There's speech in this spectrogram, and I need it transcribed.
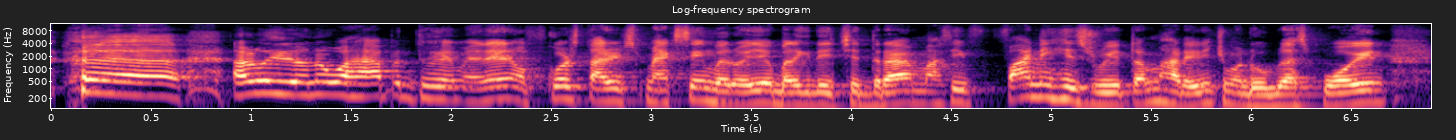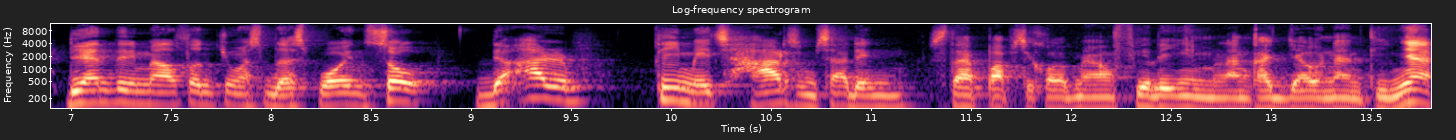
I really don't know what happened to him. And then, of course, Tyrese Maxey baru aja balik dari cedera. Masih finding his rhythm. Hari ini cuma 12 poin. Anthony Melton cuma 11 poin. So, the other teammates harus bisa ada yang step up sih kalau memang feeling ingin melangkah jauh nantinya.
